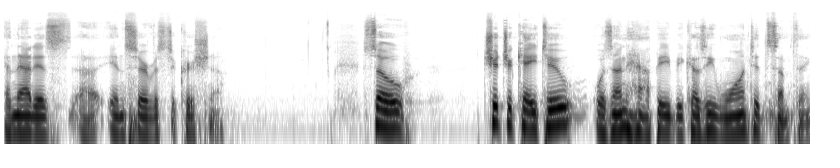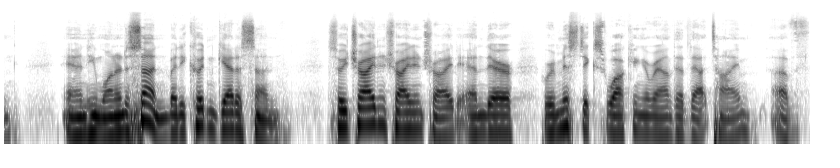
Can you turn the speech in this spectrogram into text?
and that is uh, in service to Krishna. So Chitraketu was unhappy because he wanted something, and he wanted a son, but he couldn't get a son. So he tried and tried and tried, and there were mystics walking around at that time of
